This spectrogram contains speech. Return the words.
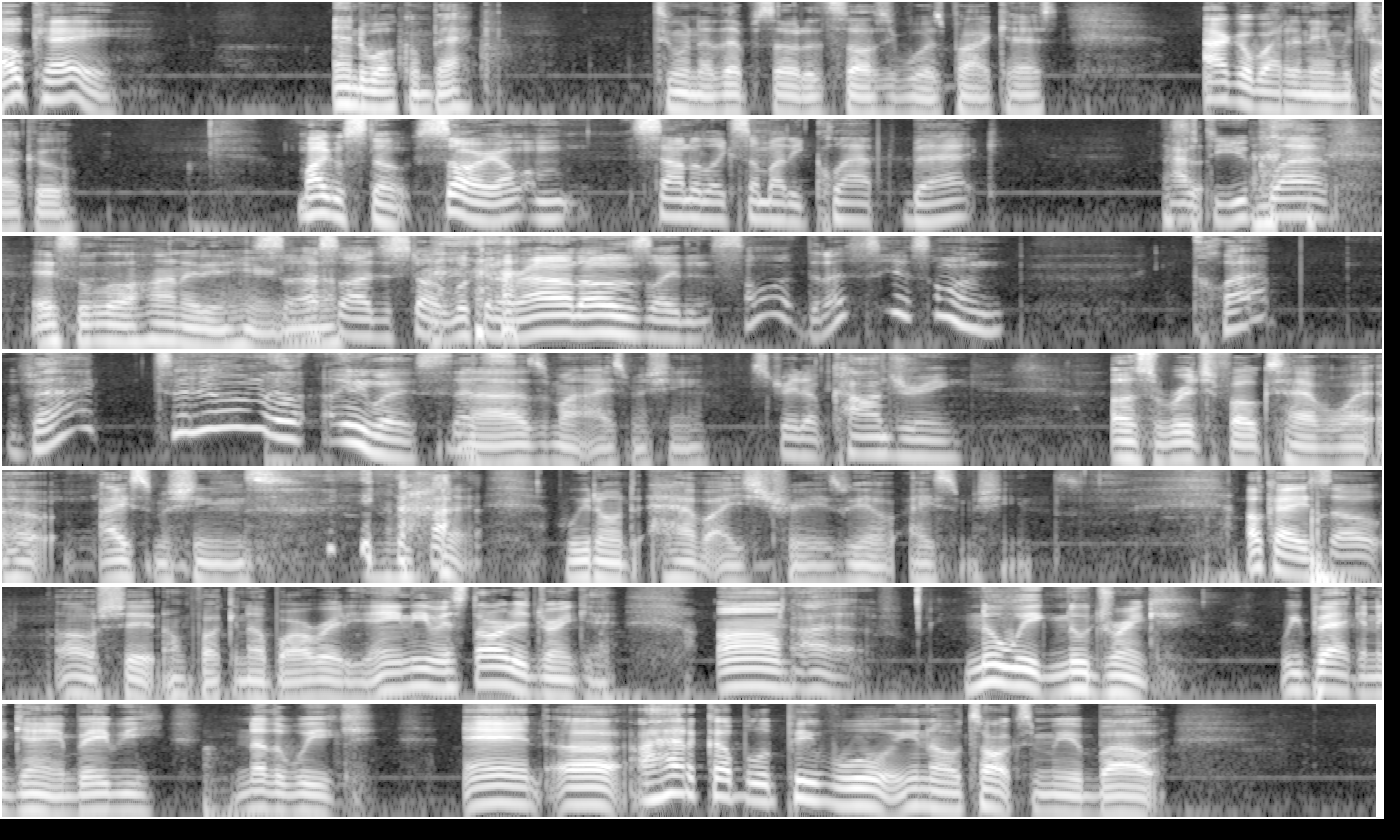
Okay. And welcome back to another episode of the Saucy Boys podcast. I go by the name of Chaku. Michael Stokes. Sorry, I'm, I'm sounded like somebody clapped back after you clapped. It's a little haunted in here. so you that's why I just started looking around. I was like, did someone did I just hear someone clap back to him? Uh, anyways, that's Nah, that was my ice machine. straight up conjuring. Us rich folks have white, uh, ice machines. we don't have ice trays. We have ice machines. Okay, so oh shit, I'm fucking up already. Ain't even started drinking. Um, I have. new week, new drink. We back in the game, baby. Another week. And uh I had a couple of people, you know, talk to me about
